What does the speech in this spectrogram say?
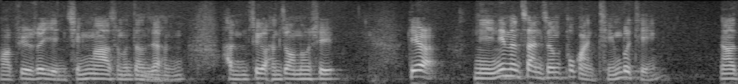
啊，比如说引擎啊什么等等，很很这个很重要的东西。第二，你那边战争不管停不停，那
